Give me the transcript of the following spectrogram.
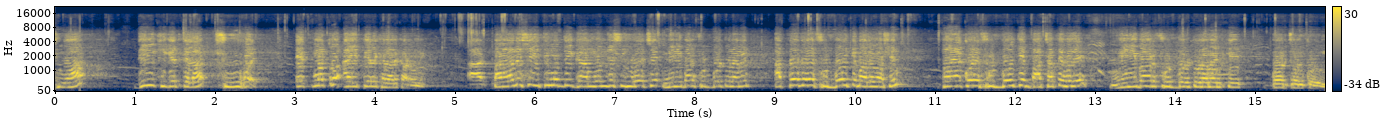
জুয়া দিয়ে ক্রিকেট খেলা শুরু হয়। একমাত্র আইপিএল খেলার কারণে। আর বাংলাদেশে ইতিমধ্যেই গ্রামগঞ্জে শুরু হয়েছে মিনিবার ফুটবল টুর্নামেন্ট আপনারা যারা ফুটবলকে ভালোবাসেন, দয়া করে ফুটবলকে বাঁচাতে হলে মিনিবার ফুটবল টুর্নামেন্টকে বর্জন করুন।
